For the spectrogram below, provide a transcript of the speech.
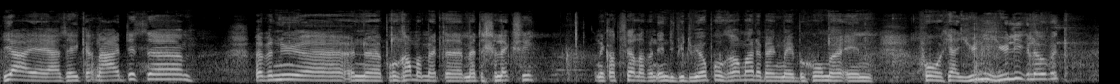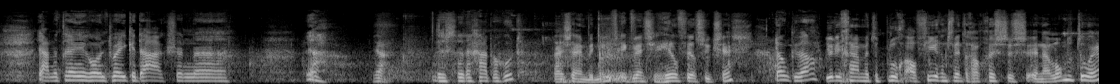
Ja, ja, ja, zeker. Nou, het is, uh, we hebben nu uh, een programma met, met de selectie. En ik had zelf een individueel programma. Daar ben ik mee begonnen in vorig jaar juni, juli geloof ik. Ja, dan train je gewoon twee keer daags. En ja. ja, dus dat gaat wel goed. Wij zijn benieuwd. Ik wens je heel veel succes. Dank u wel. Jullie gaan met de ploeg al 24 augustus naar Londen toe, hè?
